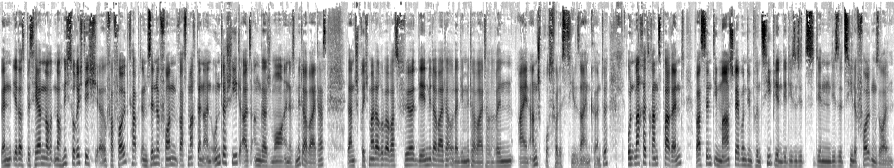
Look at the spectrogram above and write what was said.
Wenn ihr das bisher noch, noch nicht so richtig äh, verfolgt habt im Sinne von, was macht denn einen Unterschied als Engagement eines Mitarbeiters, dann sprich mal darüber, was für den Mitarbeiter oder die Mitarbeiterin ein anspruchsvolles Ziel sein könnte und mache transparent, was sind die Maßstäbe und die Prinzipien, die diesen, denen diese Ziele folgen sollen.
